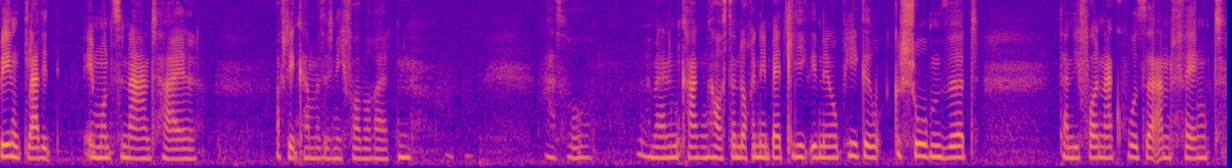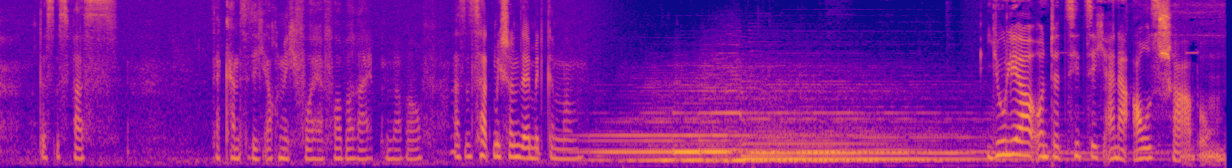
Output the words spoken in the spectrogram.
bin klar den emotionalen Teil, auf den kann man sich nicht vorbereiten. Also wenn man im Krankenhaus dann doch in dem Bett liegt, in den OP ge geschoben wird, dann die Vollnarkose anfängt, das ist was, da kannst du dich auch nicht vorher vorbereiten darauf. Also es hat mich schon sehr mitgenommen. Julia unterzieht sich einer Ausschabung,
